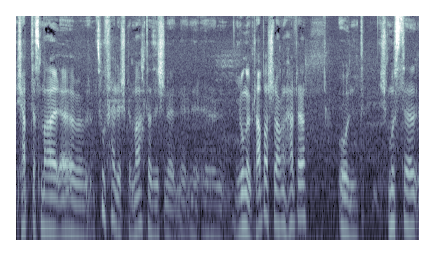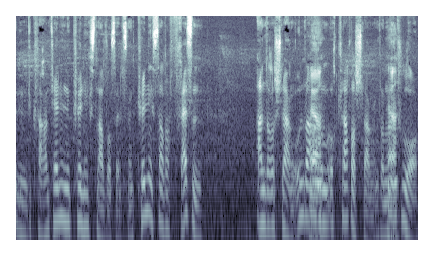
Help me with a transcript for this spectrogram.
ich habe das mal äh, zufällig gemacht, dass ich eine, eine, eine, junge Klapperschlange hatte und ich musste in die Quarantäne eine Königsnatter setzen. Und Königsnatter fressen andere Schlangen, unter Ja. anderem auch Klapperschlangen in der Ja. Natur.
